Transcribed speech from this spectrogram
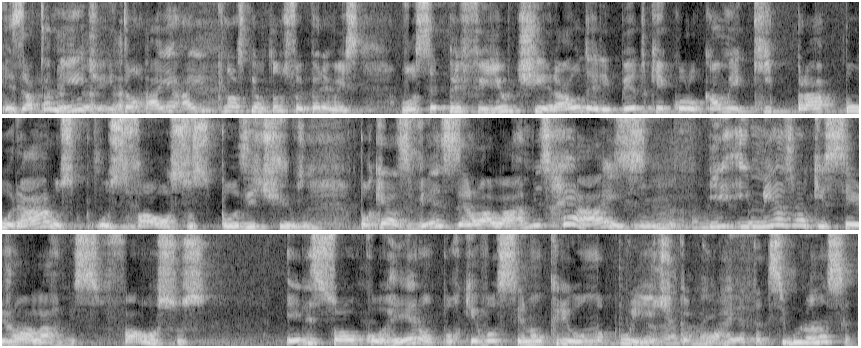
Exatamente. Então, aí, aí o que nós perguntamos foi: peraí, mas você preferiu tirar o DLP do que colocar uma equipe para apurar os, os falsos positivos? Porque às vezes eram alarmes reais. Sim, e, e mesmo que sejam alarmes falsos, eles só ocorreram porque você não criou uma política Exatamente. correta de segurança,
